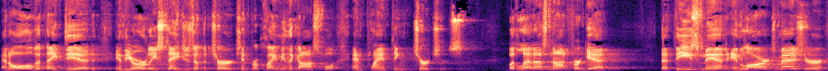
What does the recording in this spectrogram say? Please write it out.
and all that they did in the early stages of the church in proclaiming the gospel and planting churches. But let us not forget that these men, in large measure,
